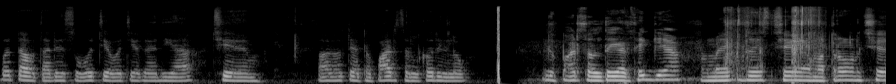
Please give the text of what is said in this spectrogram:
બતાવતા રહેશું વચ્ચે વચ્ચે કે હજી આ છે એમ. હાલ, અત્યારે તો પાર્સલ કરી લઉં. પાર્સલ તૈયાર થઈ ગયા. આમાં એક ડ્રેસ છે, આમાં ત્રણ છે.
